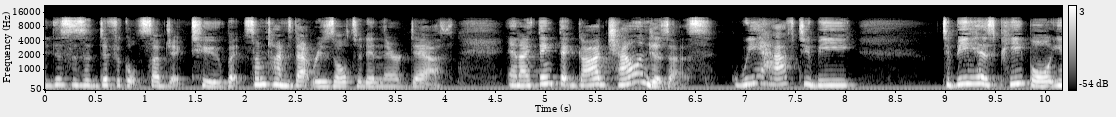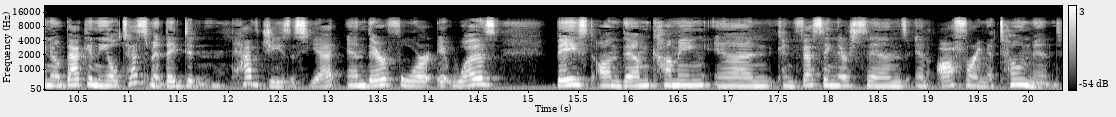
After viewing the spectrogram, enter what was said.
this is a difficult subject too, but sometimes that resulted in their death. And I think that God challenges us. We have to be to be his people, you know, back in the Old Testament, they didn't have Jesus yet, and therefore it was based on them coming and confessing their sins and offering atonement.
